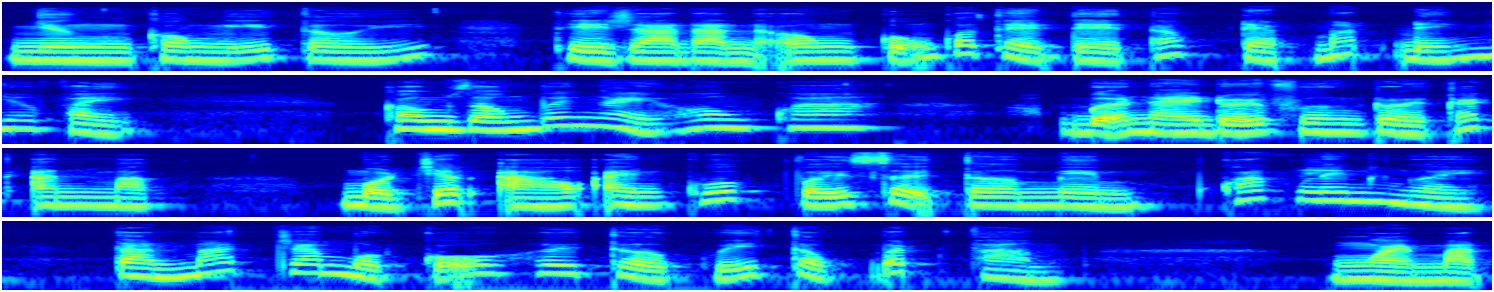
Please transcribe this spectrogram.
Nhưng không nghĩ tới thì ra đàn ông cũng có thể để tóc đẹp mắt đến như vậy. Không giống với ngày hôm qua, bữa nay đối phương đổi cách ăn mặc. Một chiếc áo Anh Quốc với sợi tơ mềm khoác lên người, tàn mát ra một cỗ hơi thở quý tộc bất phàm. Ngoài mặt,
